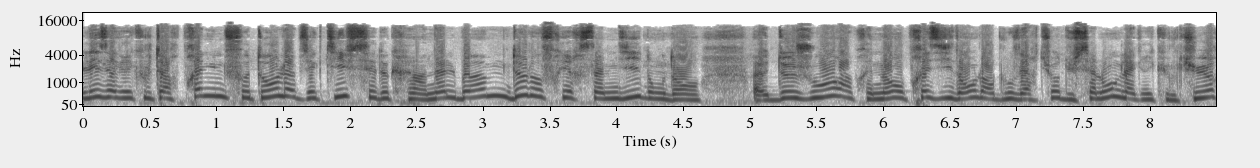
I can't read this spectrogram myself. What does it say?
les agriculteurs prennent une photo. L'objectif, c'est de créer un album, de l'offrir samedi, donc dans deux jours après-demain au président lors de l'ouverture du salon de l'agriculture.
